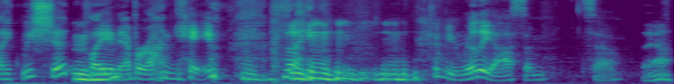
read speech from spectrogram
Like we should play mm-hmm. an Eberron game. like could be really awesome. So yeah.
